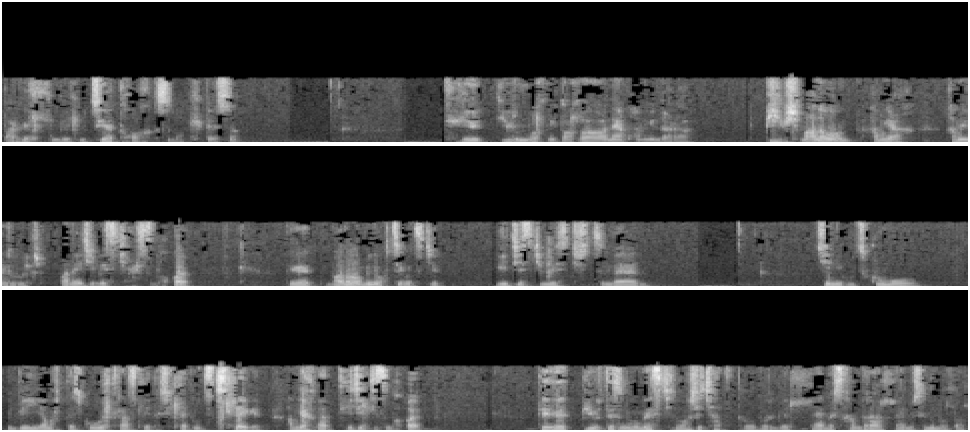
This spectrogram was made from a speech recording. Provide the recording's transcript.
бараг л ингээл үзье ядах байх гэсэн бодолтой байсан. Тэгээд ер нь бол нэг 7 8 хоногийн дараа би биш манай хамгийн анх хамгийн түрүүлж манай ээж мессеж харсан бохгүй. Тэгээд манай миний утсыг үзчихээд ээжээс ч мессеж ирсэн байна. Чи нэг үзэхгүй юм уу? Би ямар ч тач Google Translate ашиглаад үзчихлээ гэд хамгийн анх надад тэгж хэлжсэн бохгүй. Тэгээд би өвдөөс нөгөө мессеж нь уншиж чаддгаа бүр ингээл амар сандраал амар сонирн болоод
